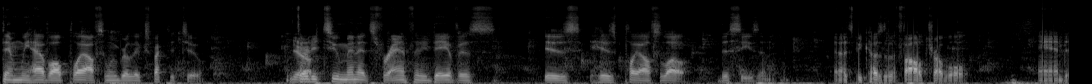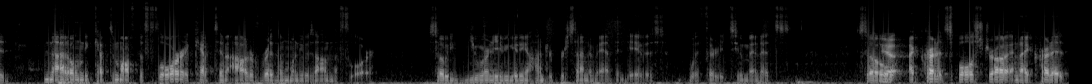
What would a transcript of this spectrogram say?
than we have all playoffs and we really expected to. Yeah. 32 minutes for Anthony Davis is his playoffs low this season. And that's because of the foul trouble. And it not only kept him off the floor, it kept him out of rhythm when he was on the floor. So you weren't even getting 100% of Anthony Davis with 32 minutes. So yeah. I credit Spoelstra and I credit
